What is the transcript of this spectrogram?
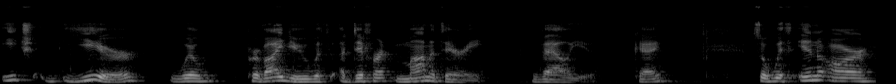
each year will provide you with a different monetary value. Okay? So within our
